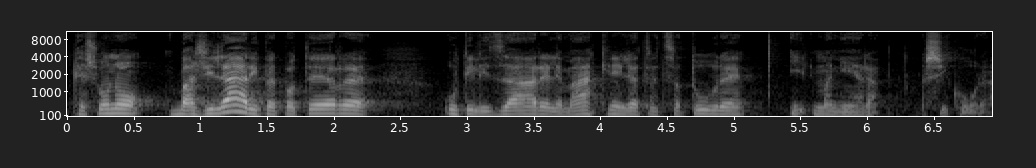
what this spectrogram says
che sono basilari per poter utilizzare le macchine le attrezzature in maniera sicura.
